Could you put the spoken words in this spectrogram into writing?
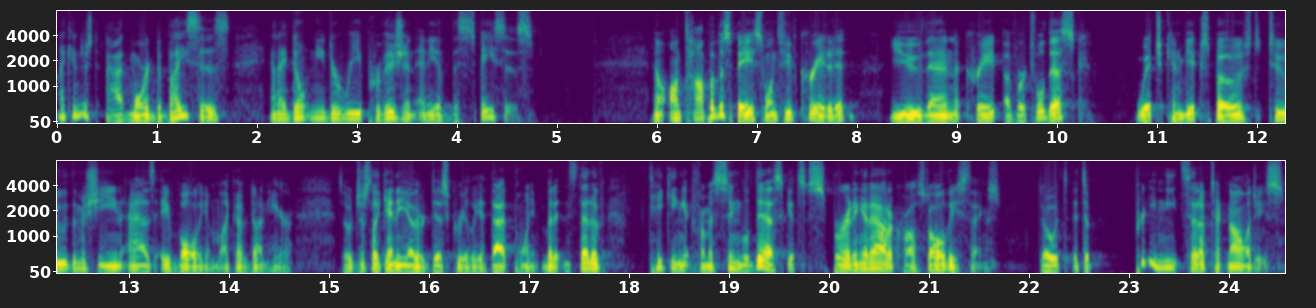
I can just add more devices and I don't need to re provision any of the spaces. Now, on top of a space, once you've created it, you then create a virtual disk, which can be exposed to the machine as a volume, like I've done here. So just like any other disk, really, at that point. But instead of taking it from a single disk, it's spreading it out across all these things. So it's, it's a pretty neat set of technologies.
